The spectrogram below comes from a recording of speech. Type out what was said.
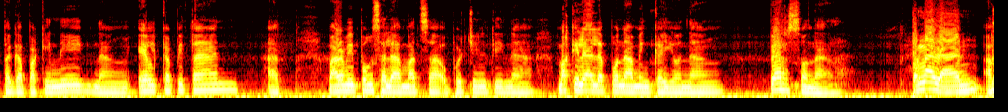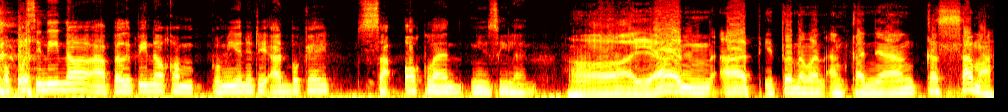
tagapakinig ng El Capitan at marami pong salamat sa opportunity na makilala po namin kayo ng personal. Pangalan? Ako po si Nino, ah, Filipino com- Community Advocate sa Auckland, New Zealand. Oh, ayan. At ito naman ang kanyang kasama.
